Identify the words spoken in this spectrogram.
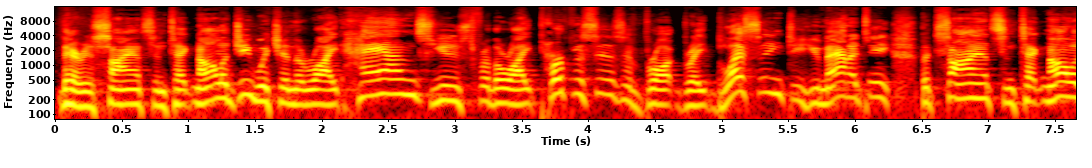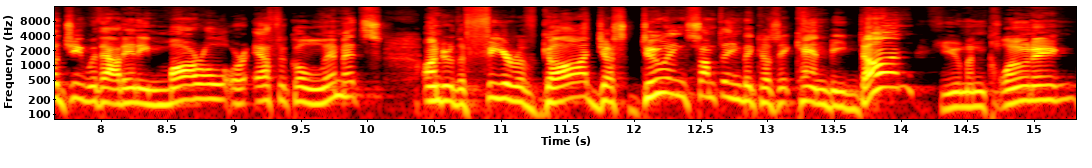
There is science and technology, which in the right hands, used for the right purposes, have brought great blessing to humanity. But science and technology without any moral or ethical limits, under the fear of God, just doing something because it can be done, human cloning,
